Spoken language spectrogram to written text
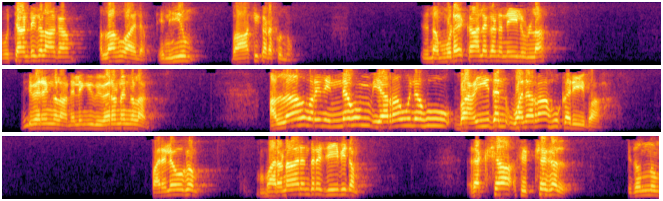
നൂറ്റാണ്ടുകളാകാം. അള്ളാഹു ആലം. ഇനിയും ബാക്കി കിടക്കുന്നു. ഇത് നമ്മുടെ കാലഘടനയിലുള്ള വിവരങ്ങളാണ് അല്ലെങ്കിൽ വിവരണങ്ങളാണ്. അള്ളാഹു പറയുന്ന ഇന്നഹും യറൗനഹു ബൈദൻ വനറാഹു കരീബ. പരലോകം മരണാനന്തര ജീവിതം രക്ഷാ ശിക്ഷകൾ ഇതൊന്നും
